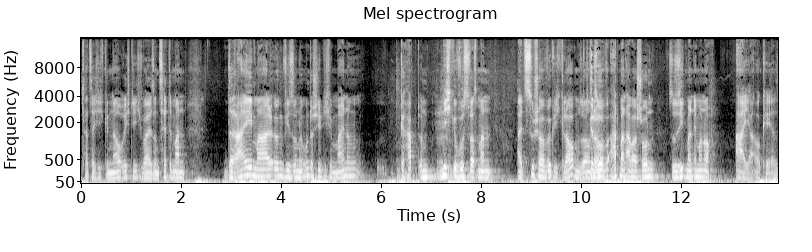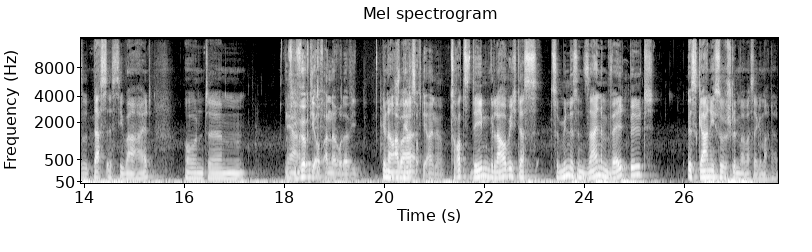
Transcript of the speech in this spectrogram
tatsächlich genau richtig, weil sonst hätte man dreimal irgendwie so eine unterschiedliche Meinung gehabt und Mhm. nicht gewusst, was man als Zuschauer wirklich glauben soll. Und Genau. so hat man aber schon, so sieht man immer noch, ah ja, okay, also das ist die Wahrheit. Und ähm, Und ja. wie wirkt die auf andere oder wie genau, spielt aber es auf die eine? trotzdem glaube ich, dass zumindest in seinem Weltbild es gar nicht so schlimm war, was er gemacht hat.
